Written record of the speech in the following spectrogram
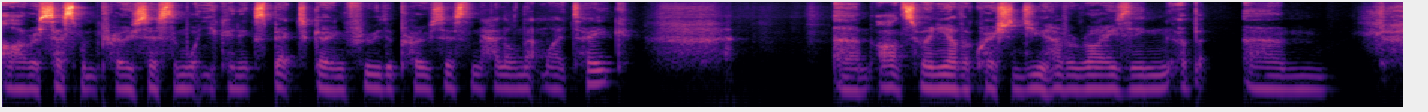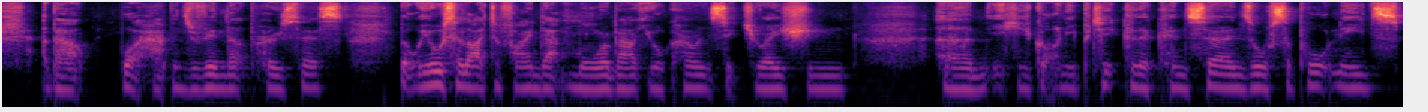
our assessment process and what you can expect going through the process and how long that might take. Um, answer any other questions you have arising ab- um, about what happens within that process. But we also like to find out more about your current situation um, if you've got any particular concerns or support needs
